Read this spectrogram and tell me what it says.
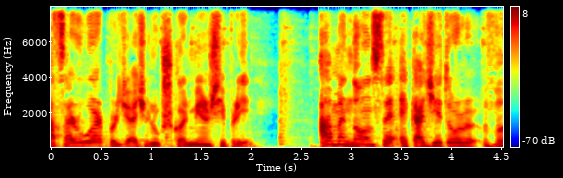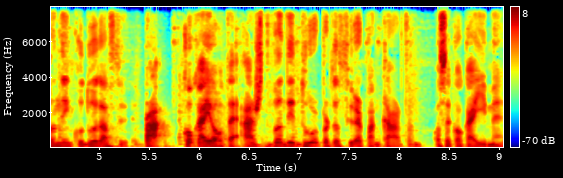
acaruar për gjëra që nuk shkojnë mirë në Shqipëri, a mendon se e ka gjetur vendin ku duhet ta thyjë? Pra, koka jote, a është vendi i duhur për të thyer pankartën ose koka ime?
